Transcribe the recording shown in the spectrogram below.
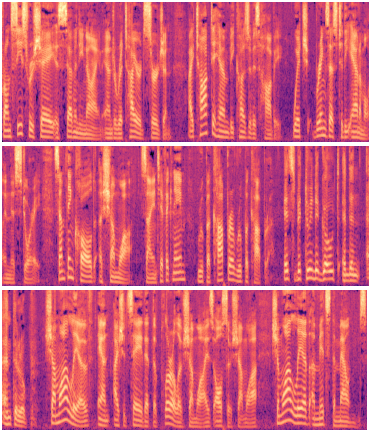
Francis Rouchet is 79 and a retired surgeon. I talked to him because of his hobby, which brings us to the animal in this story, something called a chamois, scientific name Rupicapra rupicapra. It's between a goat and an antelope. Chamois live, and I should say that the plural of chamois is also chamois. Chamois live amidst the mountains.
